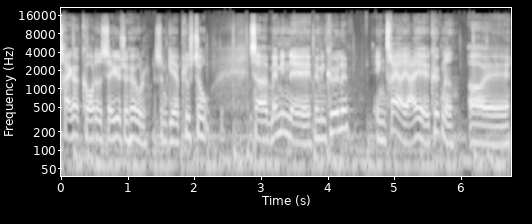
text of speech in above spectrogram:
Trækker kortet seriøse høvl, som giver plus to. Så med min, øh, med min køle, en træer jeg øh, køkkenet, og øh,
